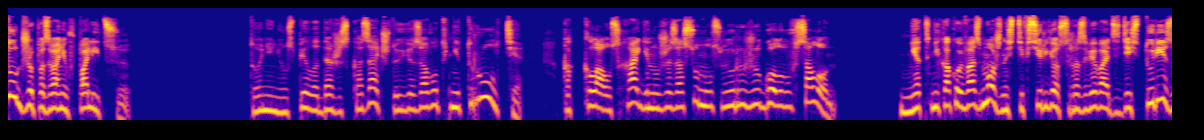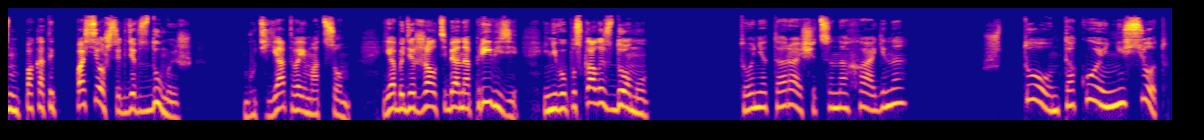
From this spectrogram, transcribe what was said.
тут же позвоню в полицию». Тоня не успела даже сказать, что ее зовут не Трулте, как Клаус Хаген уже засунул свою рыжую голову в салон. Нет никакой возможности всерьез развивать здесь туризм, пока ты пасешься, где вздумаешь. Будь я твоим отцом, я бы держал тебя на привязи и не выпускал из дому. Тоня таращится на Хагена. Что он такое несет?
